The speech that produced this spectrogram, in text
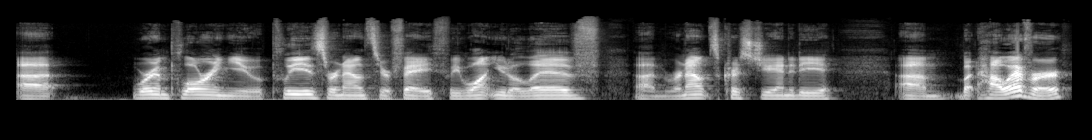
uh, we're imploring you, please renounce your faith. We want you to live, um, renounce Christianity. Um, but however,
